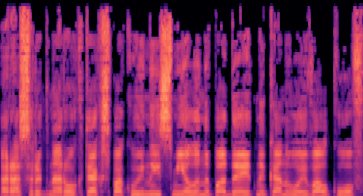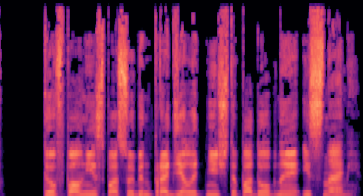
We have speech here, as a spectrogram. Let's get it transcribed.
Раз Рагнарок так спокойно и смело нападает на конвой волков, то вполне способен проделать нечто подобное и с нами.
